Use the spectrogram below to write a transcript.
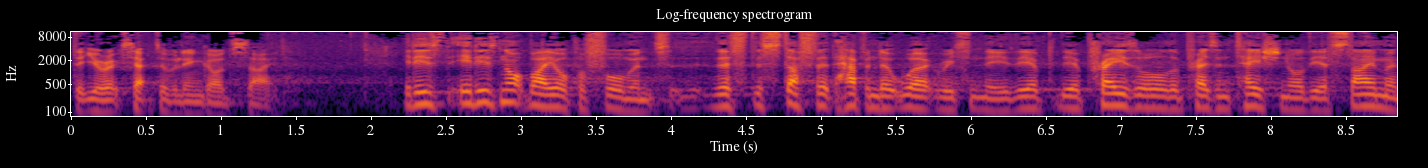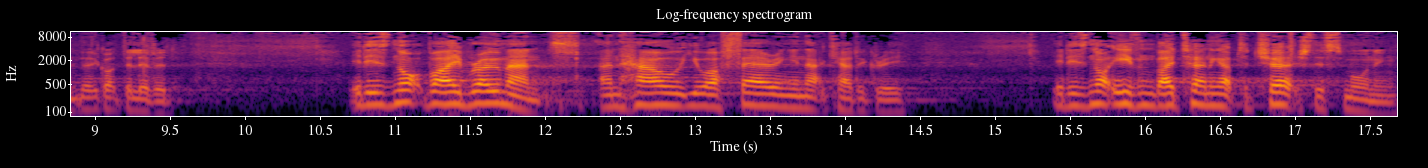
that you're acceptable in God's sight. It is, it is not by your performance. The, the stuff that happened at work recently, the, the appraisal, the presentation, or the assignment that got delivered. It is not by romance and how you are faring in that category. It is not even by turning up to church this morning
